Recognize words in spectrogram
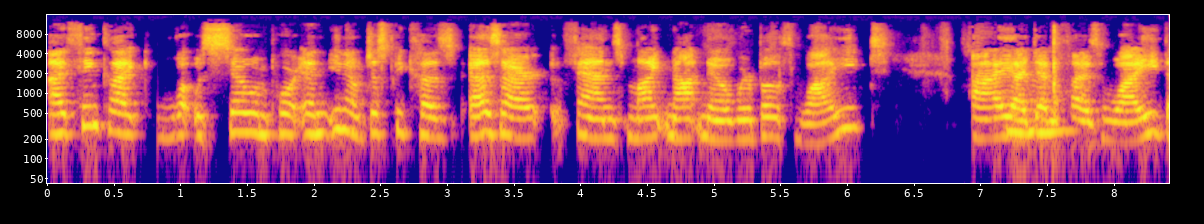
I think like what was so important, and you know, just because as our fans might not know, we're both white. I Mhm. identify as white.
